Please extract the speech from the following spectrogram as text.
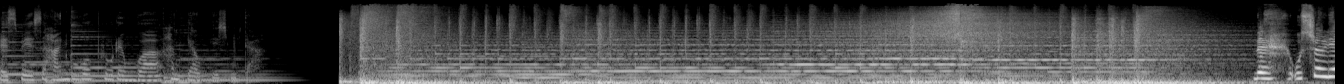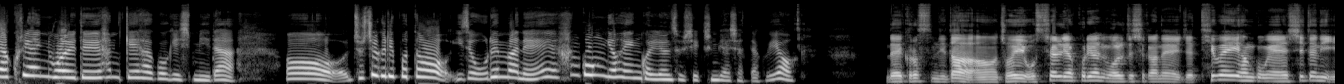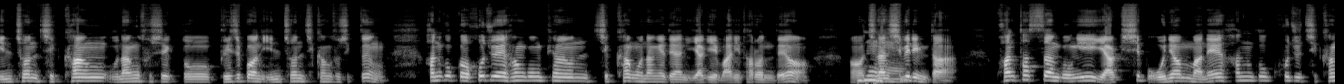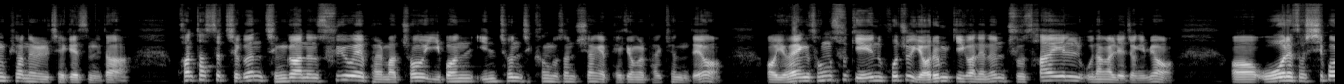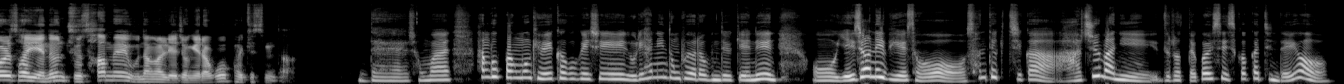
SBS 한국어 프로그램과 함께하고 계십니다. 네, Australian Korean World 함께하고 계십니다. 어, 주출그 리포터 이제 오랜만에 항공 여행 관련 소식 준비하셨다고요? 네, 그렇습니다. 어, 저희 Australian Korean World 시간에 이제 티웨이 항공의 시드니 인천 직항 운항 소식 또 브리즈번 인천 직항 소식 등 한국과 호주의 항공편 직항 운항에 대한 이야기 많이 다뤘는데요. 어, 네. 지난 10일입니다. 퀀타스 항공이 약 15년 만에 한국 호주 직항편을 재개했습니다. 퀀타스 측은 증가하는 수요에 발맞춰 이번 인천 직항 노선 취향의 배경을 밝혔는데요. 어, 여행 성수기인 호주 여름 기간에는 주 4일 운항할 예정이며 어, 5월에서 10월 사이에는 주 3회 운항할 예정이라고 밝혔습니다. 네, 정말 한국 방문 계획하고 계신 우리 한인 동포 여러분들께는 어, 예전에 비해서 선택지가 아주 많이 늘었다고 할 수 있을 것 같은데요.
